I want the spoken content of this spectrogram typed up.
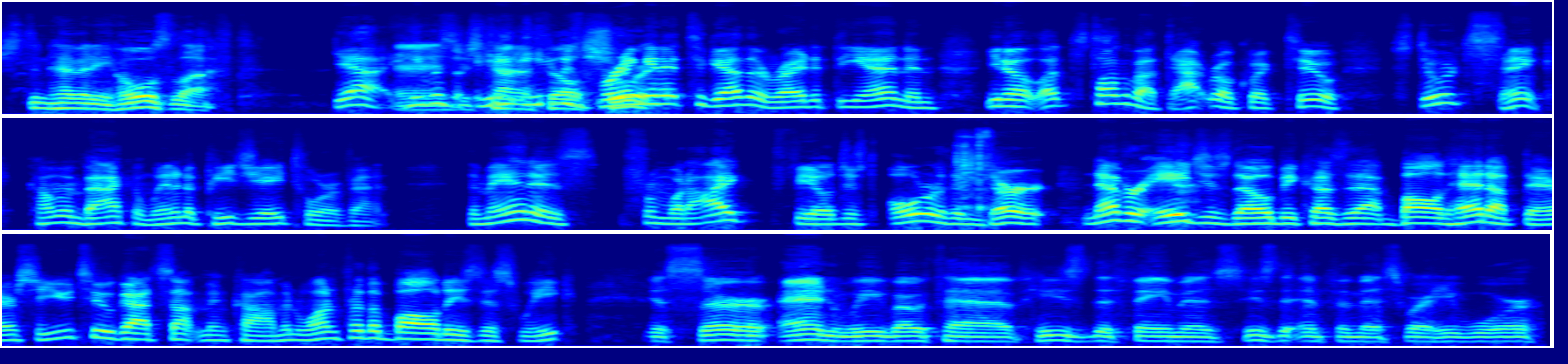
just didn't have any holes left. Yeah, he was he, he was bringing short. it together right at the end, and you know, let's talk about that real quick too. Stewart Cink coming back and winning a PGA Tour event. The man is, from what I feel, just older than dirt. Never ages though because of that bald head up there. So you two got something in common. One for the baldies this week. Yes, sir. And we both have. He's the famous. He's the infamous where he wore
